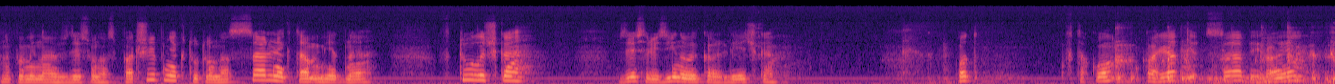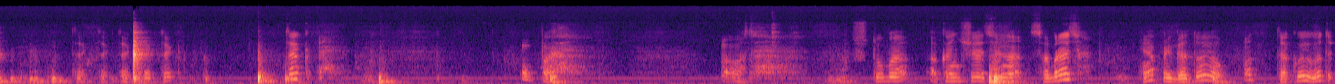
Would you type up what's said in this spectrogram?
Напоминаю, здесь у нас подшипник, тут у нас сальник, там медная втулочка, здесь резиновое колечко. Вот в таком порядке собираем. Так, так, так, так, так. Так. Опа. Вот. Чтобы окончательно собрать, я приготовил вот такой вот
